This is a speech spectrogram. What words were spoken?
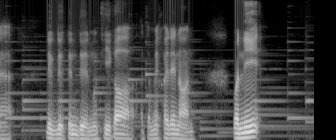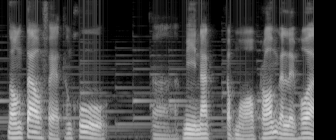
นะฮะดึกดึกดื่นดื่นบางทีก็อาจจะไม่ค่อยได้นอน วันนี้น้องเต้าแฝดทั้งคู่มีนัดกับหมอพร้อมกันเลย เพราะว่า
